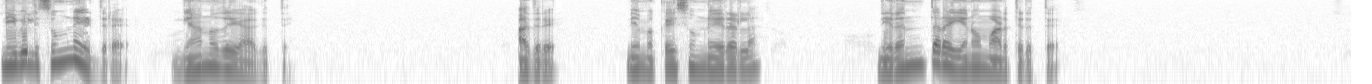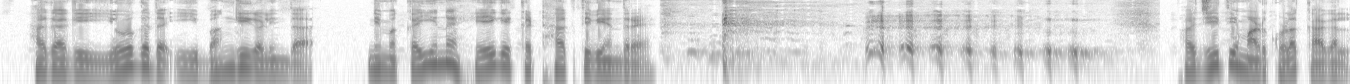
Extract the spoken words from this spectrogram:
ನೀವಿಲ್ಲಿ ಸುಮ್ಮನೆ ಇದ್ದರೆ ಜ್ಞಾನೋದಯ ಆಗುತ್ತೆ. ಆದರೆ ನಿಮ್ಮ ಕೈ ಸುಮ್ಮನೆ ಇರಲ್ಲ, ನಿರಂತರ ಏನೋ ಮಾಡ್ತಿರುತ್ತೆ. ಹಾಗಾಗಿ ಯೋಗದ ಈ ಭಂಗಿಗಳಿಂದ ನಿಮ್ಮ ಕೈಯನ್ನ ಹೇಗೆ ಕಟ್ ಹಾಕ್ತೀವಿ ಅಂದ್ರೆ? ಫಜೀತಿ ಮಾಡ್ಕೊಳಕ್ಕಾಗಲ್ಲ.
